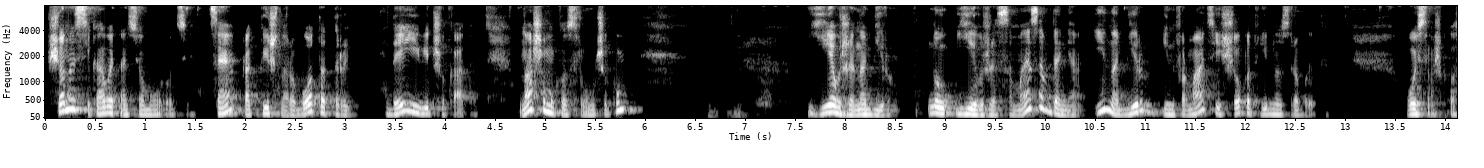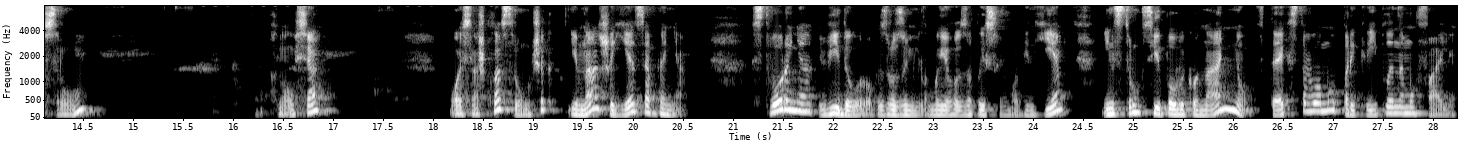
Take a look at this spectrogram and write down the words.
Що нас цікавить на цьому уроці? Це практична робота 3. Де її відшукати? В нашому класрумчику є вже набір, ну, є вже саме завдання і набір інформації, що потрібно зробити. Ось наш класрум. Пхнувся. Ось наш класрумчик, і в нас же є завдання. Створення відеоуроку, зрозуміло, ми його записуємо, він є. Інструкції по виконанню в текстовому прикріпленому файлі.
